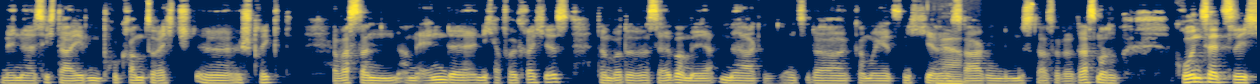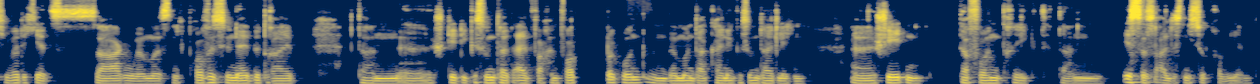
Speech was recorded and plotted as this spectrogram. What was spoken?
wenn er sich da eben ein Programm zurecht äh, strickt, was dann am Ende nicht erfolgreich ist, dann wird er das selber mer merken. Also da kann man jetzt nicht äh, Ja. sagen, du musst das oder das machen. Grundsätzlich würde ich jetzt sagen, wenn man es nicht professionell betreibt, dann äh, steht die Gesundheit einfach im Vordergrund und wenn man da keine gesundheitlichen äh, Schäden davon trägt, dann ist das alles nicht so gravierend.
